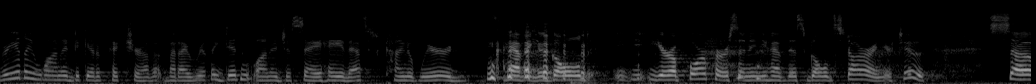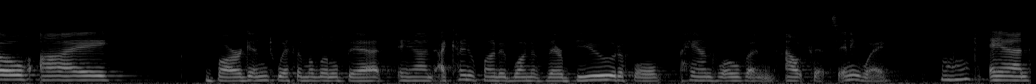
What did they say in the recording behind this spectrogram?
really wanted to get a picture of it, but I really didn't want to just say, hey, that's kind of weird having a gold, you're a poor person and you have this gold star in your tooth. So I bargained with them a little bit and I kind of wanted one of their beautiful hand woven outfits anyway mm-hmm. and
